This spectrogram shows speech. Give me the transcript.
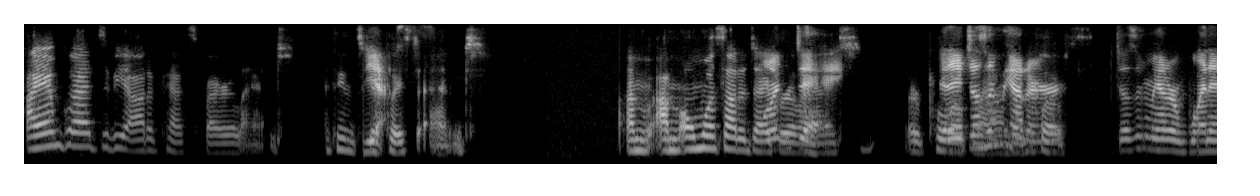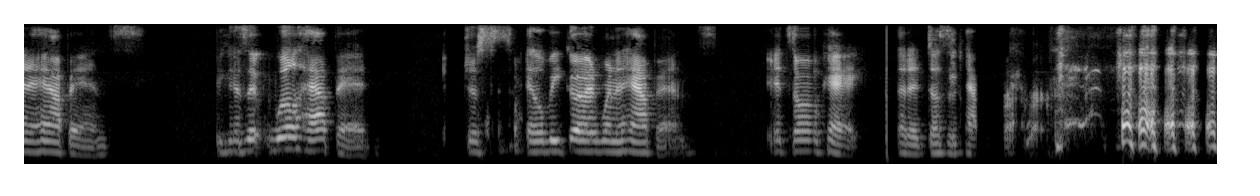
I am glad to be out of pacifier land. I think it's a good yes. place to end. I'm I'm almost out of diaper One day. land. Or pull and it doesn't matter. It doesn't matter when it happens. Because it will happen. Just it'll be good when it happens. It's okay that it doesn't happen forever.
